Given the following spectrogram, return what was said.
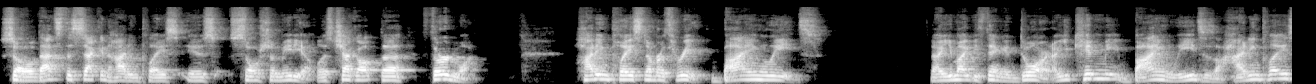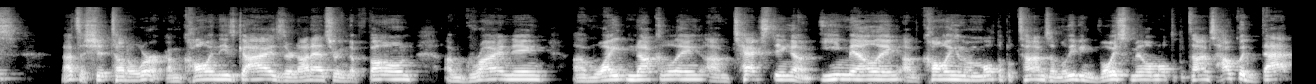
So that's the second hiding place is social media. Let's check out the third one. Hiding place number three, buying leads. Now you might be thinking, Doren, are you kidding me? Buying leads is a hiding place? That's a shit ton of work. I'm calling these guys, they're not answering the phone. I'm grinding, I'm white knuckling, I'm texting, I'm emailing, I'm calling them multiple times, I'm leaving voicemail multiple times. How could that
